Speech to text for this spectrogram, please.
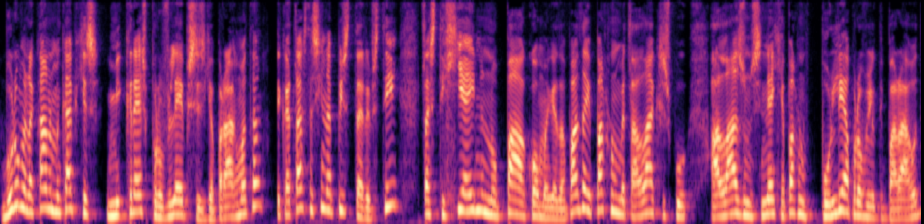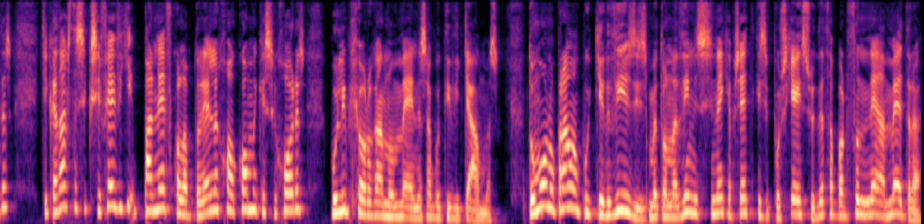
Μπορούμε να κάνουμε κάποιες μικρές προβλέψεις για πράγματα. Η κατάσταση είναι απίστευτα ρευστή. Τα στοιχεία είναι νοπά ακόμα για τα πάντα. Υπάρχουν μεταλλάξεις που αλλάζουν συνέχεια. Υπάρχουν πολλοί απρόβλεπτοι παράγοντες. Και η κατάσταση ξεφεύγει πανεύκολα από τον έλεγχο ακόμα και σε χώρες πολύ πιο οργανωμένες από τη δικιά μας. Το μόνο πράγμα που κερδίζεις με το να δίνεις συνέχεια ψεύτικες υποσχέσεις ότι δεν θα πάρθουν νέα μέτρα,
